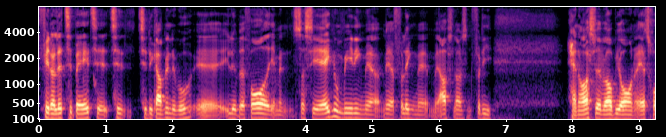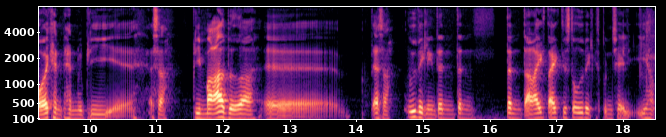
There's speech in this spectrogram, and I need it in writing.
finder lidt tilbage til, til, til det gamle niveau øh, i løbet af foråret, jamen, så ser jeg ikke nogen mening med, med at forlænge med, med Absalonsen, fordi han har også været oppe i årene, og jeg tror ikke, han, han vil blive, øh, altså, blive meget bedre. Øh, altså, udviklingen, den, den, den, der, er ikke, der er ikke det store udviklingspotentiale i ham.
